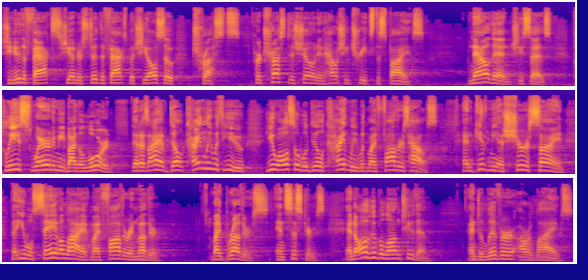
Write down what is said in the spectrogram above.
She knew the facts, she understood the facts, but she also trusts. Her trust is shown in how she treats the spies. Now then, she says, please swear to me by the Lord that as I have dealt kindly with you, you also will deal kindly with my father's house, and give me a sure sign that you will save alive my father and mother, my brothers and sisters, and all who belong to them and deliver our lives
